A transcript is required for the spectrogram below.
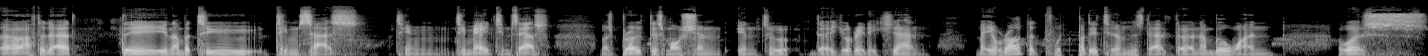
uh, after that, the number two team says, team teammate team says, was brought this motion into the jurisdiction. They wrote that petitions that the number one was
